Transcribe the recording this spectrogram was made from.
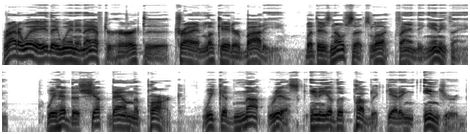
Right away they went in after her to try and locate her body, but there's no such luck finding anything. We had to shut down the park. We could not risk any of the public getting injured.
